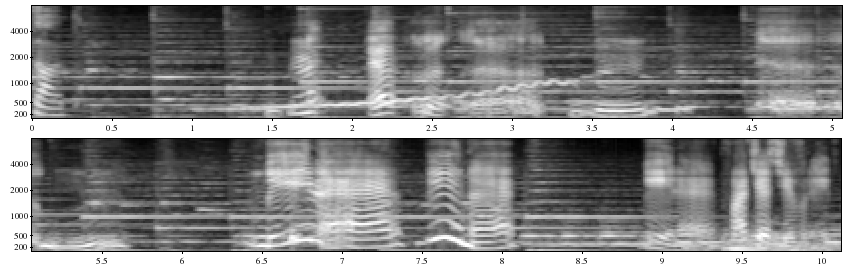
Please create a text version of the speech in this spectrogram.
sat. Bine, bine, bine, faceți ce vreți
